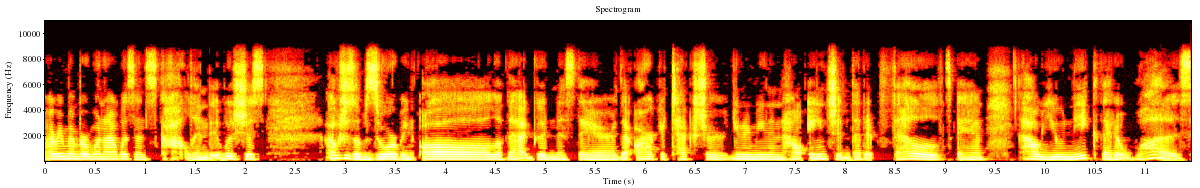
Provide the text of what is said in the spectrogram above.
I remember when I was in Scotland, it was just I was just absorbing all of that goodness there, the architecture, you know what I mean, and how ancient that it felt and how unique that it was.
